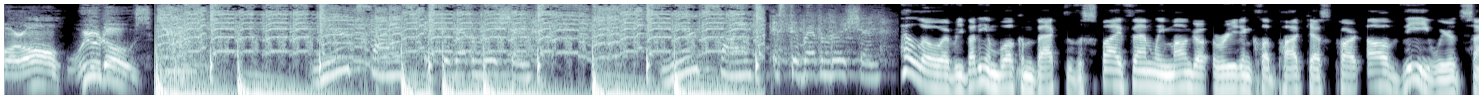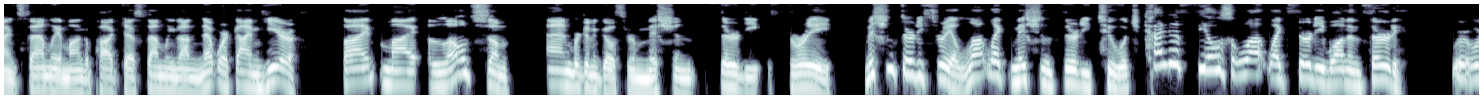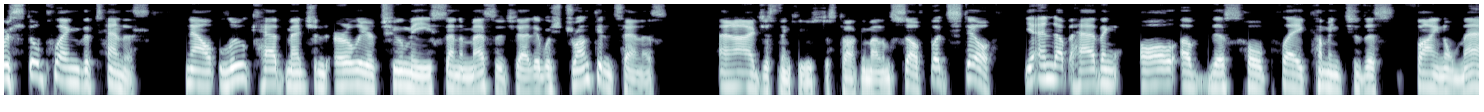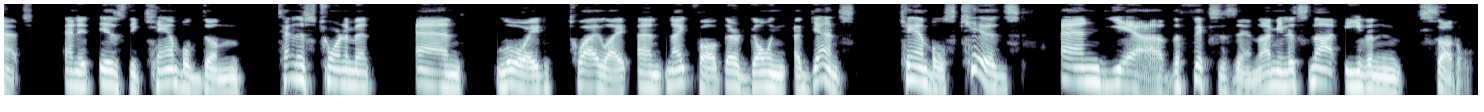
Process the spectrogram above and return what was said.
are all weirdos. Weird science is the revolution. Weird science is the revolution. Hello, everybody, and welcome back to the Spy Family Manga Reading Club podcast, part of the Weird Science Family, a manga podcast family on network. I'm here by my lonesome, and we're going to go through mission 33. Mission 33, a lot like Mission 32, which kind of feels a lot like 31 and 30. We're, we're still playing the tennis. Now, Luke had mentioned earlier to me, sent a message that it was drunken tennis. And I just think he was just talking about himself. But still, you end up having all of this whole play coming to this final match. And it is the Campbelldon tennis tournament and Lloyd, Twilight, and Nightfall. They're going against Campbell's kids. And yeah, the fix is in. I mean, it's not even subtle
